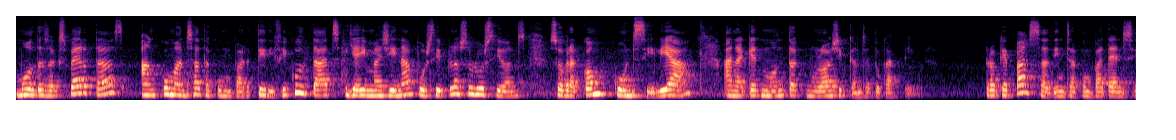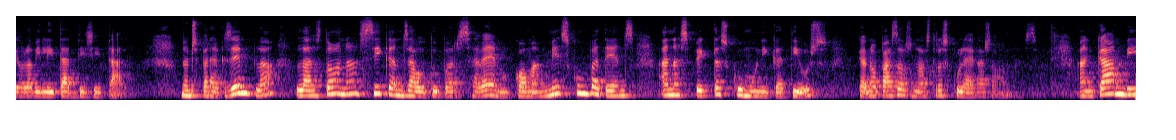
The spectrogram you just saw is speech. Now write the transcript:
Moltes expertes han començat a compartir dificultats i a imaginar possibles solucions sobre com conciliar en aquest món tecnològic que ens ha tocat viure. Però què passa dins la competència o l'habilitat digital? Doncs, per exemple, les dones sí que ens autopercebem com a més competents en aspectes comunicatius que no pas els nostres col·legues homes. En canvi,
